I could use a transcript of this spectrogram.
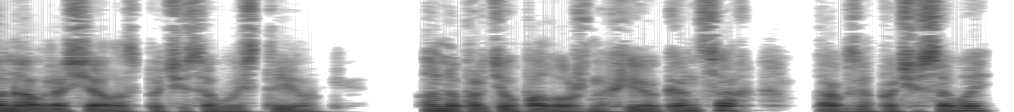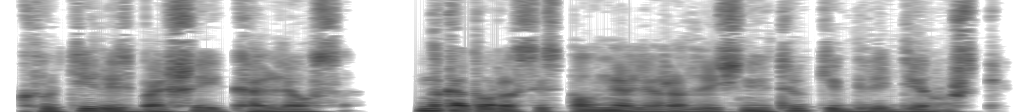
Она вращалась по часовой стрелке, а на противоположных ее концах, также по часовой, крутились большие колеса, на которых исполняли различные трюки две девушки.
